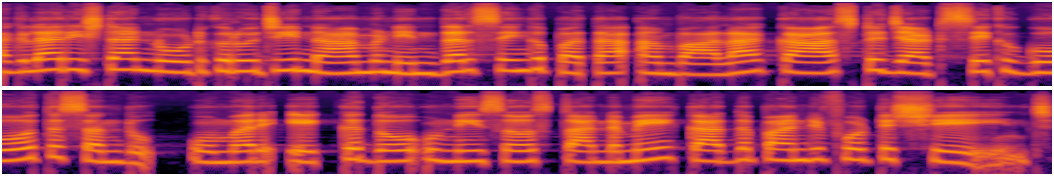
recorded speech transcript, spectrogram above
ਅਗਲਾ ਰਿਸ਼ਤਾ ਨੋਟ ਕਰੋ ਜੀ। ਨਾਮ ਮਨਿੰਦਰ ਸਿੰਘ, ਪਤਾ ਅੰਬਾਲਾ, ਕਾਸਟ, ਜੱਟ ਸਿੱਖ, ਗੋਤ, ਸੰਧੂ। ਉਮਰ 1/2/1997 ਕੱਦ 5 ਫੁੱਟ 6 ਇੰਚ।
